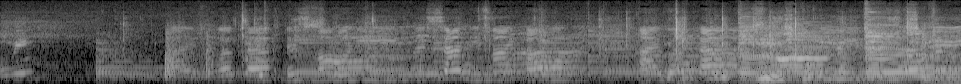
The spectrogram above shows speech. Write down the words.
moving. I woke up this morning, the sun in my heart. I woke up this This morning, the sun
